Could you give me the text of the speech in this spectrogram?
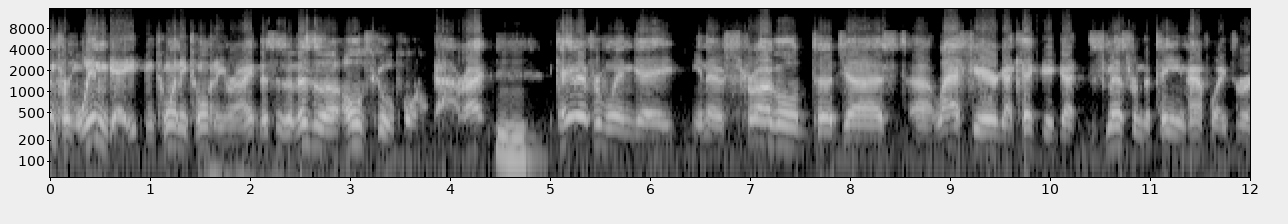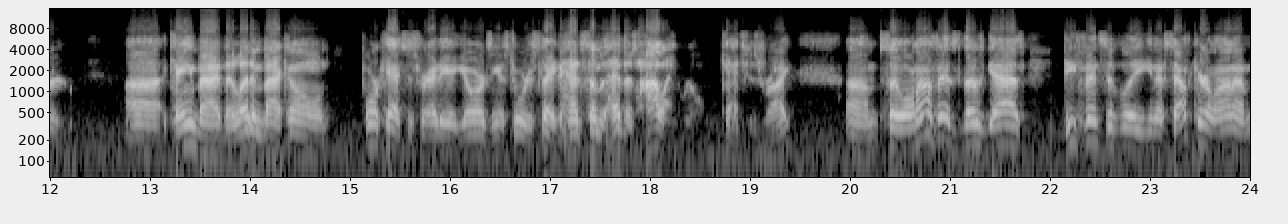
in from Wingate in 2020. Right, this is a this is an old school portal guy. Right, mm-hmm. came in from Wingate. You know, struggled to adjust. Uh, last year, got kicked, got dismissed from the team halfway through. Uh, came back. They let him back on four catches for 88 yards against Georgia State. Had some had those highlight reel catches, right? Um, so on offense, those guys defensively, you know, South Carolina,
